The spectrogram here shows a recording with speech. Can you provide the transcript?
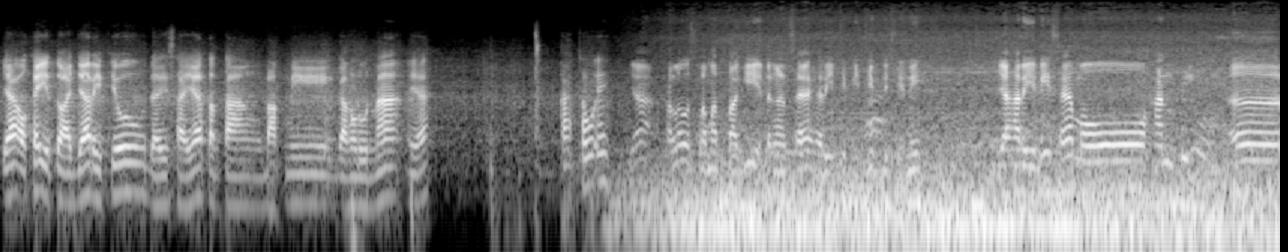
Ya oke itu aja review dari saya tentang bakmi Gang Luna ya. Kacau eh. Ya halo selamat pagi dengan saya Heri Cipicip di sini. Ya hari ini saya mau hunting eh,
